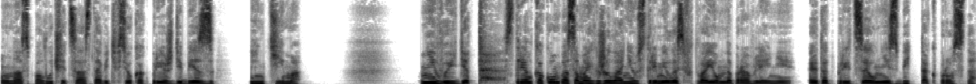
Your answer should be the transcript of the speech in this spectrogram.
у нас получится оставить все как прежде, без интима?» «Не выйдет. Стрелка компаса моих желаний устремилась в твоем направлении. Этот прицел не сбить так просто.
